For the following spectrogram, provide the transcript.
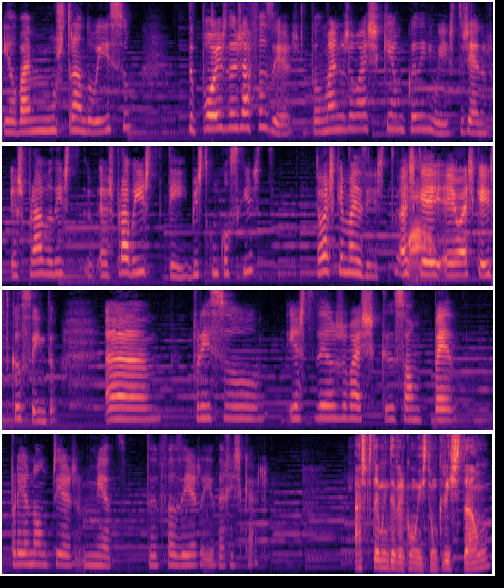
ele vai-me mostrando isso depois de eu já fazer. Pelo menos eu acho que é um bocadinho isto, género. Eu esperava, disto, eu esperava isto de ti, visto como conseguiste. Eu acho que é mais isto. Acho que é, eu acho que é isto que eu sinto. Ahm, por isso, este Deus eu acho que só me pede para eu não ter medo de fazer e de arriscar. Acho que tem muito a ver com isto. Um cristão,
